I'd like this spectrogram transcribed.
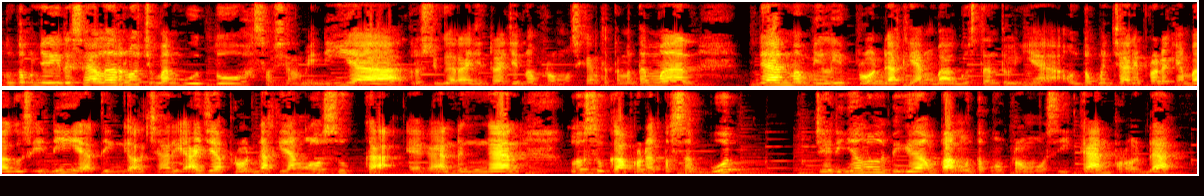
Untuk menjadi reseller lo cuman butuh sosial media terus juga rajin-rajin mempromosikan ke teman-teman dan memilih produk yang bagus tentunya. Untuk mencari produk yang bagus ini ya tinggal cari aja produk yang lo suka ya kan? Dengan lo suka produk tersebut jadinya lo lebih gampang untuk mempromosikan produk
